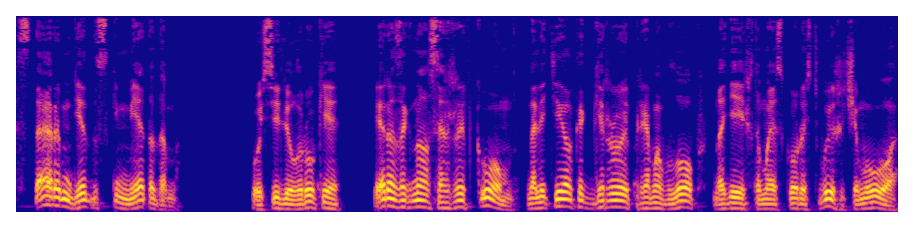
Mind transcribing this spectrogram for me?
старым дедовским методом. Усилил руки и разогнался рывком, налетел как герой прямо в лоб, надеясь, что моя скорость выше, чем его.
